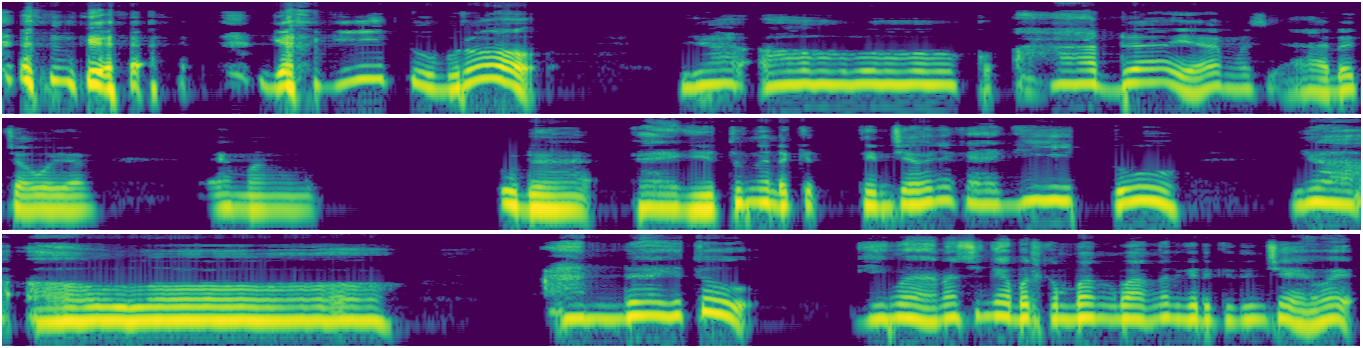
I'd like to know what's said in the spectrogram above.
Enggak. Enggak gitu bro. Ya Allah kok ada ya masih ada cowok yang emang udah kayak gitu ngedeketin ceweknya kayak gitu. Ya Allah. Anda itu gimana sih nggak berkembang banget ngedeketin cewek?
